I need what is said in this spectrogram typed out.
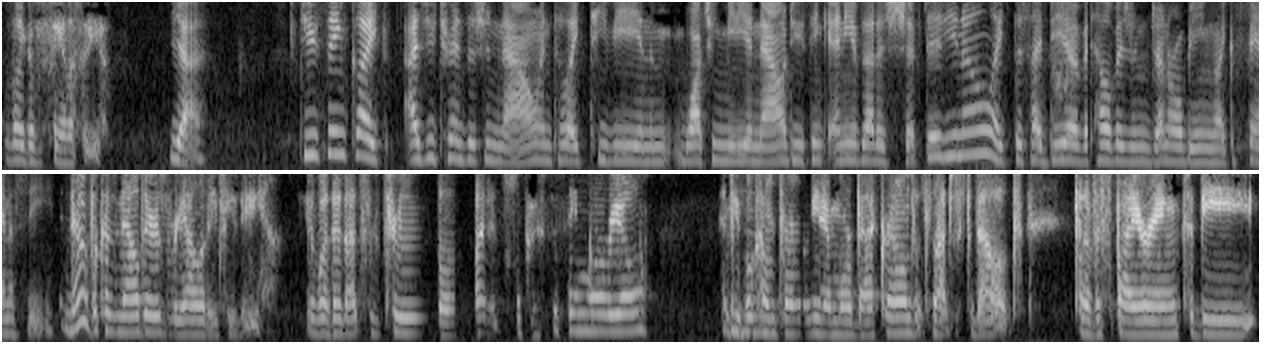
it's like a fantasy. Yeah. Do you think like as you transition now into like TV and the watching media now, do you think any of that has shifted, you know? Like this idea of television in general being like a fantasy? No, because now there's reality TV. Whether that's true not, it's supposed to seem more real. And people mm-hmm. come from, you know, more backgrounds. It's not just about kind of aspiring to be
